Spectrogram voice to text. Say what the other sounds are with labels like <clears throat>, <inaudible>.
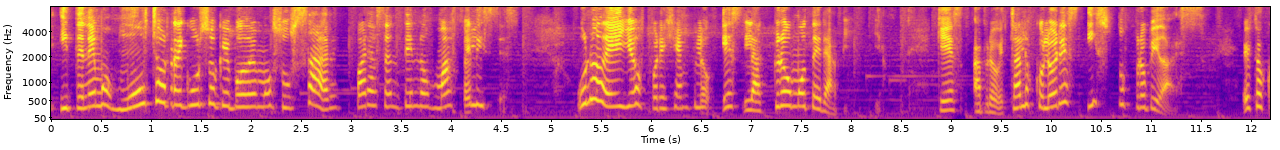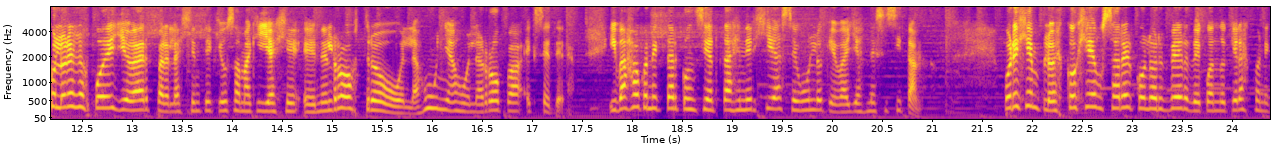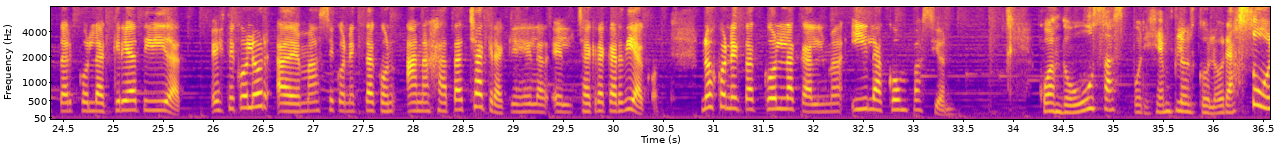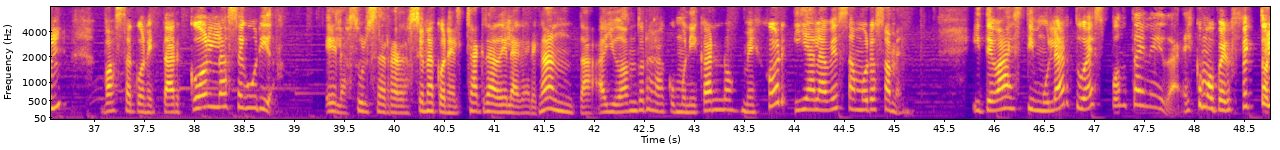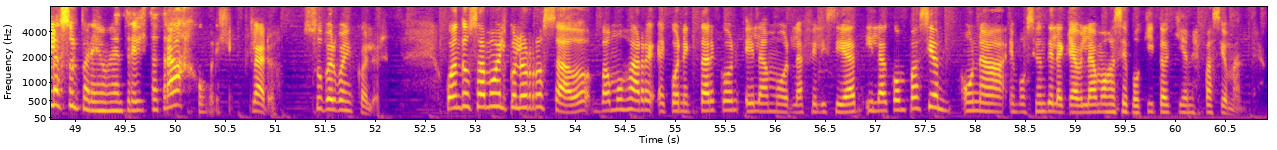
y, tenemos muchos recursos que podemos usar para sentirnos más felices. Uno de ellos, por ejemplo, es la cromoterapia, que es aprovechar los colores y sus propiedades. Estos colores los puedes llevar para la gente que usa maquillaje en el rostro o en las uñas o en la ropa, etc. Y vas a conectar con ciertas energías según lo que vayas necesitando. Por ejemplo, escoge usar el color verde cuando quieras conectar con la creatividad. Este color además se conecta con Anahata Chakra, que es el, chakra cardíaco. Nos conecta con la calma y la compasión. Cuando usas, por ejemplo, el color azul, vas a conectar con la seguridad. El azul se relaciona con el chakra de la garganta, ayudándonos a comunicarnos mejor y a la vez amorosamente. Y te va a estimular tu espontaneidad. Es como perfecto el azul para ir a una entrevista de trabajo, por ejemplo. Claro, súper buen color. Cuando usamos el color rosado, vamos a eh, conectar con el amor, la felicidad y la compasión, una emoción de la que hablamos hace poquito aquí en Espacio Mantra.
